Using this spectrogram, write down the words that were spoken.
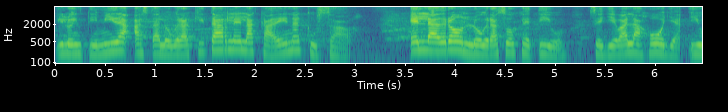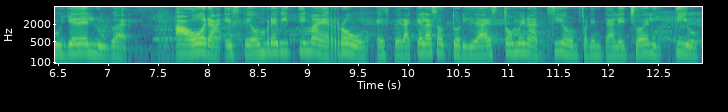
y lo intimida hasta lograr quitarle la cadena que usaba. El ladrón logra su objetivo, se lleva la joya y huye del lugar. Ahora, este hombre víctima de robo espera que las autoridades tomen acción frente al hecho delictivo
